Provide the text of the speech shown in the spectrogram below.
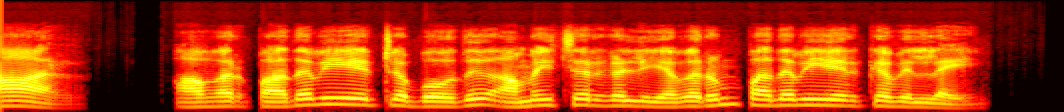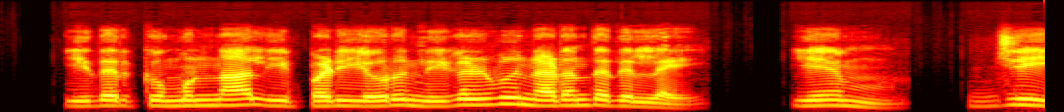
ஆர். அவர் பதவியேற்றபோது அமைச்சர்கள் எவரும் பதவியேற்கவில்லை. இதற்கு முன்னால் இப்படியொரு நிகழ்வு நடந்ததில்லை. எம். ஜி.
